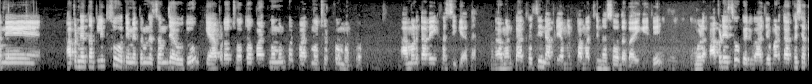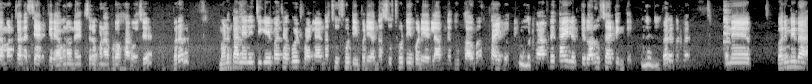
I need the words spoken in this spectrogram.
અને આપણને તકલીફ શું હતી? મેં તમને સમજાવ્યું હતું કે આપણો ચોથો પાંચમો મણકો પાંચમો છઠ્ઠો મણકો. આ મણકા બે ખસી ગયા હતા. મણકા ખસીને આપણી આ મણકામાંથી નસો દબાઈ ગઈ હતી. આપણે શું કર્યું? આજે મણકા ખસ્યા હતા, મણકાને સેટ કર્યા. હમણાં એક્સરે પણ આપણો સારો છે. બરાબર? મણકાને એની જગ્યાએ પાછા ગોઠવા એટલે નસું છૂટી પડી આ નસું છૂટી પડી એટલે આપણે દુખાવામાં ફાયદો થયો આપણે કાંઈ નથી કર્યું આનું સેટિંગ કર્યું. બરાબર અને પરમીબા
